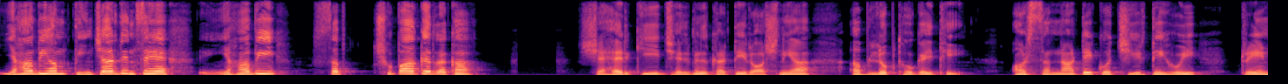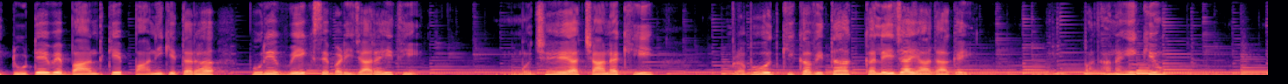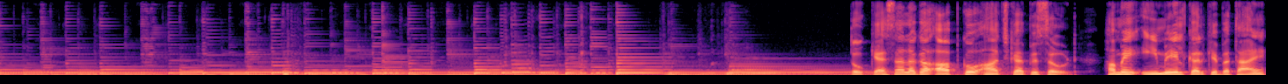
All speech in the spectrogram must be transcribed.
यहाँ भी हम तीन चार दिन से हैं, यहाँ भी सब छुपा कर रखा। शहर की झिलमिल करती रोशनियाँ अब लुप्त हो गई थी। और सन्नाटे को चीरती हुई ट्रेन टूटे हुए बाँध के पानी की तरह पूरे वेग से बढ़ी जा रही थी। मुझे अचानक ही प्रबोध की कविता कलेजा याद आ गई। पता नहीं क्यों। तो कैसा लगा आपको आज का एपिसोड? हमें ईमेल करके बताएँ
